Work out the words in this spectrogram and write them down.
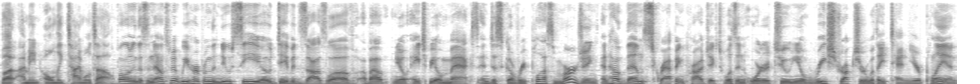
but I mean, only time will tell. Following this announcement, we heard from the new CEO David Zaslav about you know HBO Max and Discovery Plus merging and how them scrapping projects was in order to you know restructure with a 10-year plan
